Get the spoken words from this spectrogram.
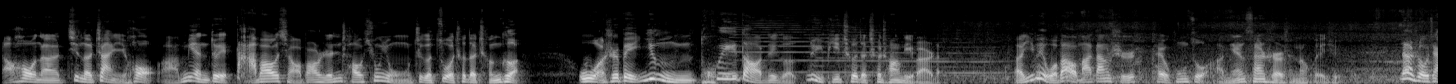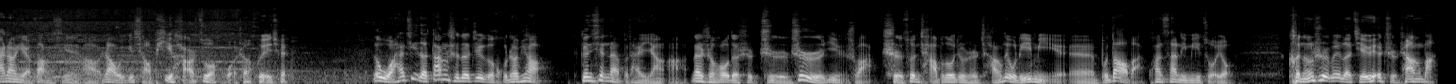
然后呢，进了站以后啊，面对大包小包、人潮汹涌，这个坐车的乘客，我是被硬推到这个绿皮车的车窗里边的，啊，因为我爸我妈当时还有工作啊，年三十才能回去，那时候家长也放心啊，让我一个小屁孩坐火车回去。那我还记得当时的这个火车票跟现在不太一样啊，那时候的是纸质印刷，尺寸差不多就是长六厘米，呃，不到吧，宽三厘米左右。可能是为了节约纸张吧，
